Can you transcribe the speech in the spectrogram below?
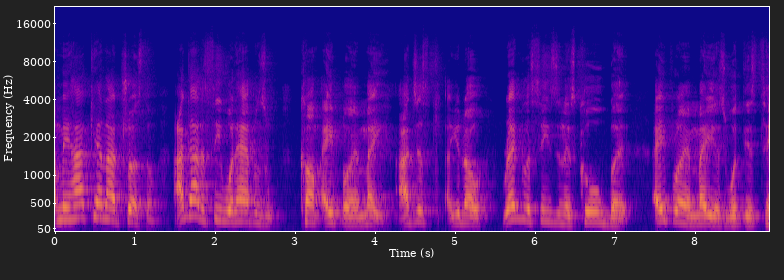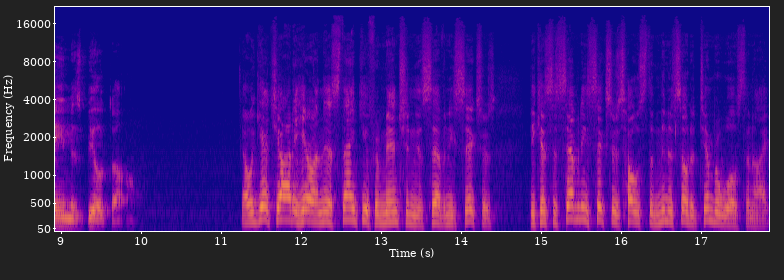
I mean, how can I trust them? I got to see what happens come April and May. I just, you know, regular season is cool, but April and May is what this team is built on. Now we get you out of here on this. Thank you for mentioning the 76ers because the 76ers host the Minnesota Timberwolves tonight.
